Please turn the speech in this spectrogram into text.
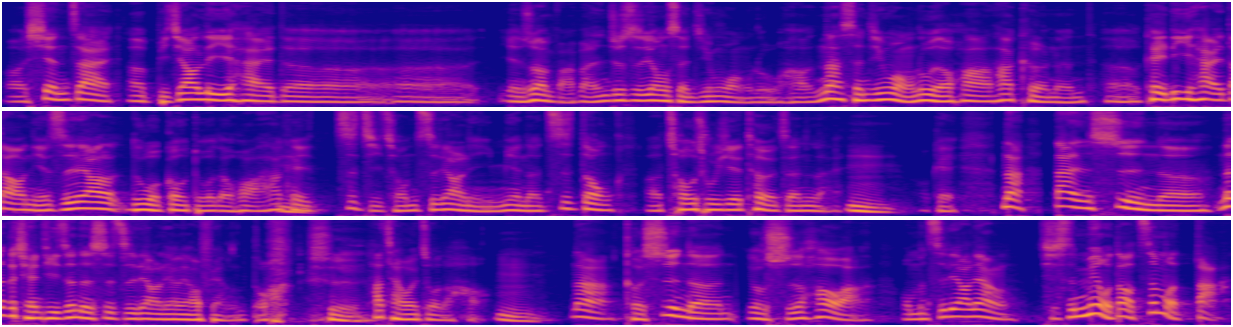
呃，现在呃比较厉害的呃演算法，反正就是用神经网络。好，那神经网络的话，它可能呃可以厉害到你的资料如果够多的话，它可以自己从资料里面呢自动呃抽出一些特征来。嗯。OK，那但是呢，那个前提真的是资料量要非常多，是他才会做得好。嗯，那可是呢，有时候啊，我们资料量其实没有到这么大。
